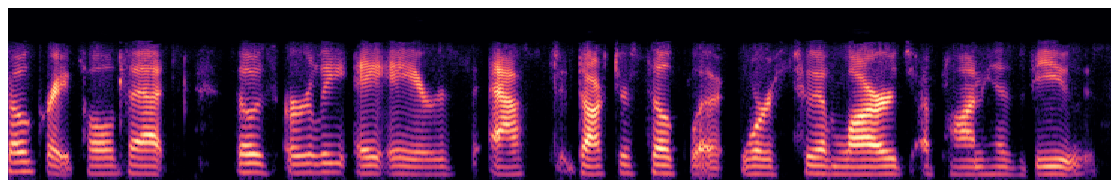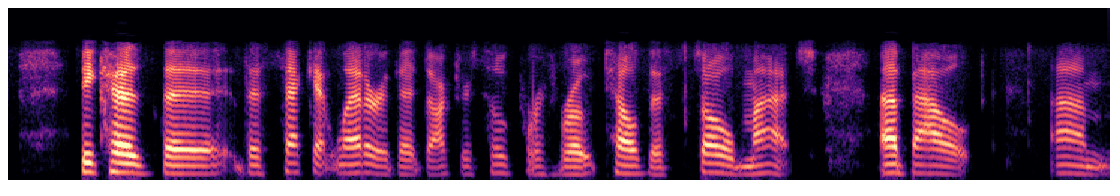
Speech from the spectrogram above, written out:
so grateful that those early AAers asked Dr. Silkworth to enlarge upon his views because the the second letter that Dr. Silkworth wrote tells us so much about um,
